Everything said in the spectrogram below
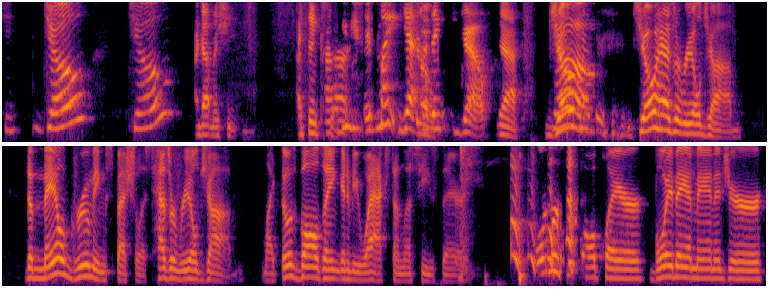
J- Joe? Joe? I got my sheet. I think so. Uh, it might, yes, I think Joe. Yeah. Joe Joe. has Joe has a real job. The male grooming specialist has a real job. Like those balls ain't going to be waxed unless he's there. Former football player, boy band manager,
